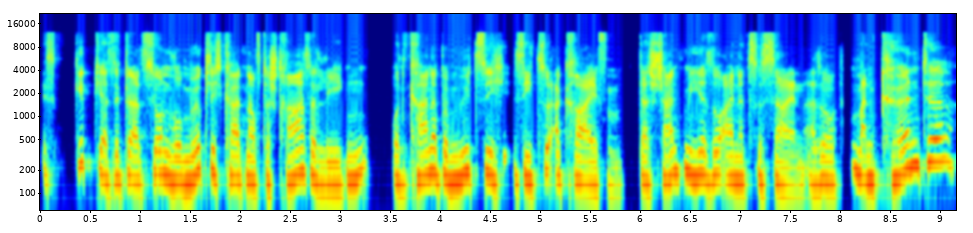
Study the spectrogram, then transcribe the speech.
Es gibt ja Situationen, wo Möglichkeiten auf der Straße liegen, und keiner bemüht sich, sie zu ergreifen. Das scheint mir hier so eine zu sein. Also man könnte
